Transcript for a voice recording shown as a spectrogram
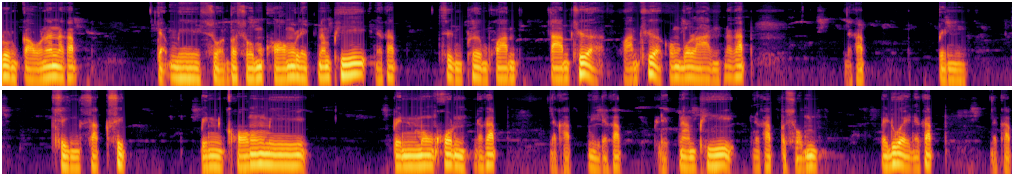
รุ่นเก่านั้นนะครับ จะมีส่วนผสมของเหล็กน้ำพีนะครับ ซึ่งเพิ่มความ ตามเชื่อความเชื่อของโบราณนะครับนะครับ เป็นสิ่งศักดิ์สิทธิ์เป็นของมีเป็นมงคลนะครับนะครับ นี่นะครับเหล็กน้ำพีนะครับ ผสมไปด้วยนะครับนะครับ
